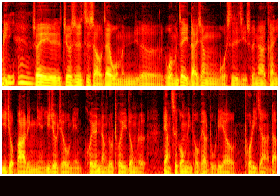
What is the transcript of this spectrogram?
立，立，嗯，所以就是至少在我们呃我们这一代，像我四十几岁，那看一九八零年、一九九五年，魁人党都推动了两次公民投票独立，要脱离加拿大。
